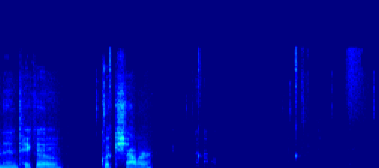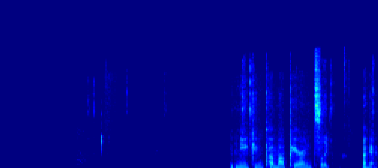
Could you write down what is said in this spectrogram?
And then take a quick shower. And you can come up here and sleep. Okay.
